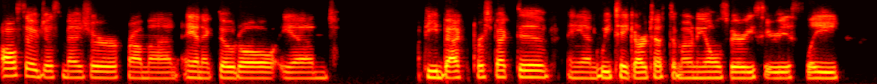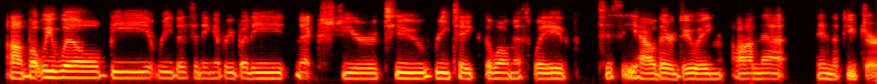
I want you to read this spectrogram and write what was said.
also just measure from an anecdotal and feedback perspective, and we take our testimonials very seriously. Um, but we will be revisiting everybody next year to retake the wellness wave to see how they're doing on that in the future.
